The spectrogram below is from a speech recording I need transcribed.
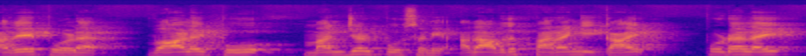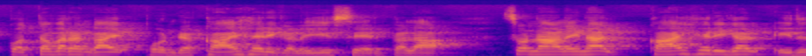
அதே போல் வாழைப்பூ மஞ்சள் பூசணி அதாவது பரங்கிக்காய் புடலை கொத்தவரங்காய் போன்ற காய்கறிகளையும் சேர்க்கலாம் ஸோ நாளை நாள் காய்கறிகள் இது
